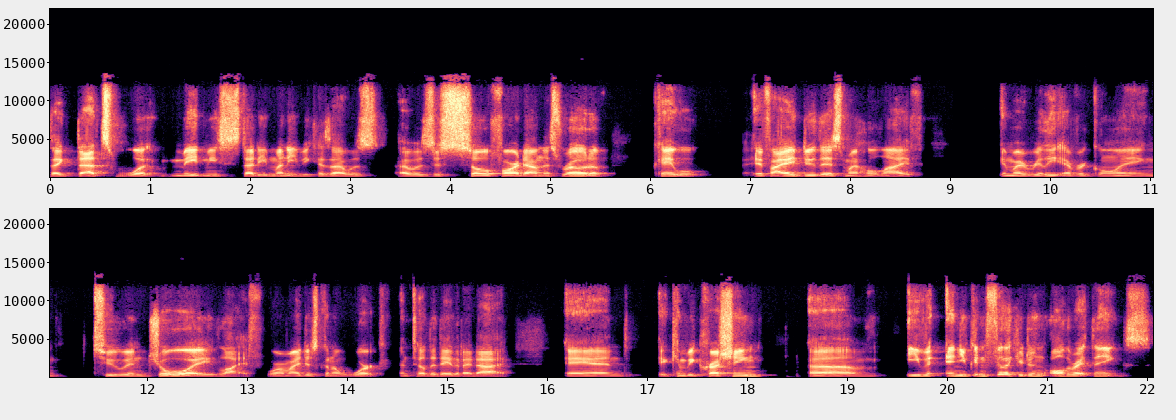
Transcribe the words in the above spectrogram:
like that's what made me study money because i was i was just so far down this road of okay well if i do this my whole life am i really ever going to enjoy life or am i just going to work until the day that i die? And it can be crushing um even and you can feel like you're doing all the right things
